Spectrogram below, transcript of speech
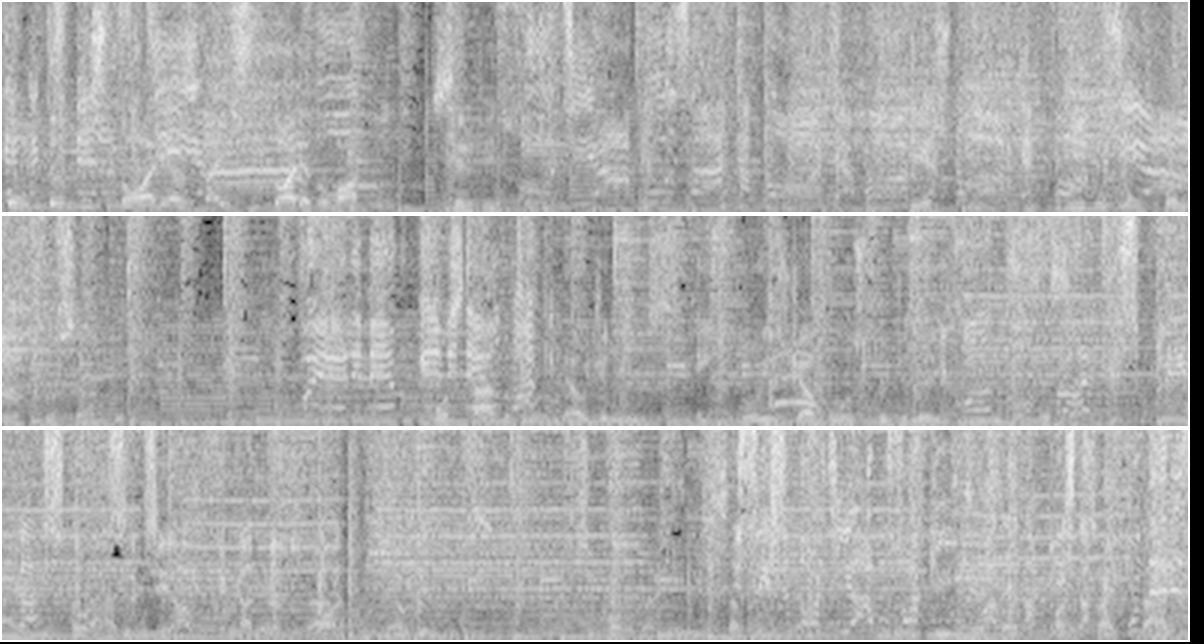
contando histórias da história do rock. Serviço texto Ibson Poleto dos Santos, postado por Mel de Luz em 2 de agosto de 2017. A revista da Rádio Mutante foi realizada por Mel de Luz, psicóloga Melissa Braga, em 2017 para o site da Rádio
